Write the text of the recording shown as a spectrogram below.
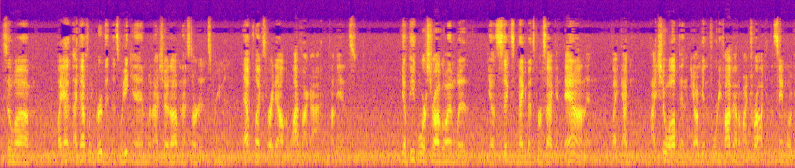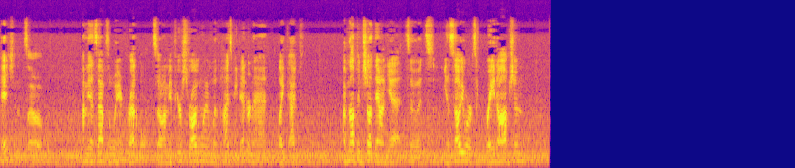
So, um, like, I, I definitely proved it this weekend when I showed up and I started streaming Netflix right out of the Wi-Fi guy. I mean, it's you know people are struggling with you know six megabits per second down, and like I I show up and you know I'm getting 45 out of my truck at the same location. So I mean, it's absolutely incredible. So, I mean, if you're struggling with high-speed internet, like I've, I've not been shut down yet. So it's, you know, cellular is a great option.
